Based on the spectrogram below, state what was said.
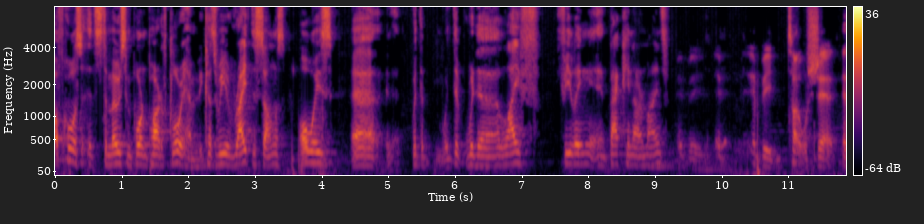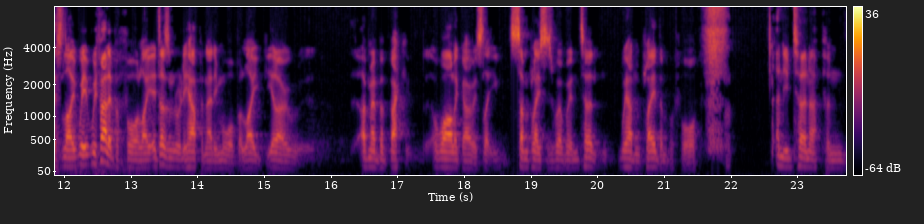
of course, it's the most important part of Gloryham because we write the songs always uh, with the with the with a live feeling back in our minds. it'd be it, it'd be total shit. It's like we we've had it before. Like it doesn't really happen anymore. But like you know, I remember back a while ago. It's like some places where we turn we hadn't played them before, and you'd turn up and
